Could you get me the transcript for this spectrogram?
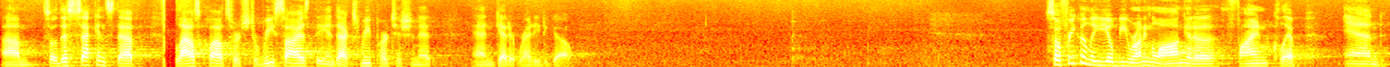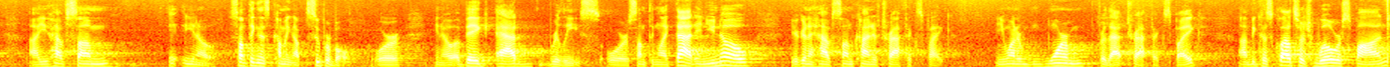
Um, so this second step allows Cloud Search to resize the index, repartition it, and get it ready to go. So frequently you'll be running along at a fine clip and uh, you have some, you know, something that's coming up, Super Bowl, or you know, a big ad release or something like that, and you know you're going to have some kind of traffic spike. And you want to warm for that traffic spike uh, because Cloud Search will respond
